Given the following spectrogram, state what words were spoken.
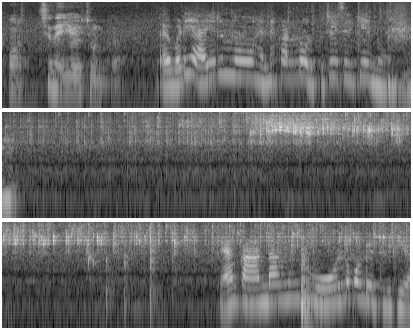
കുറച്ച് നെയ്യ് ഒഴിച്ചു കൊടുക്കുക. എവിടെയായിരുന്നു? എന്നെ കണ്ടു ഒളിപ്പിച്ചു വെച്ചിരിക്കുന്നു ഞാൻ കാണ്ടാങ്ങി മുകളിൽ കൊണ്ട് വെച്ചിരിക്കുക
